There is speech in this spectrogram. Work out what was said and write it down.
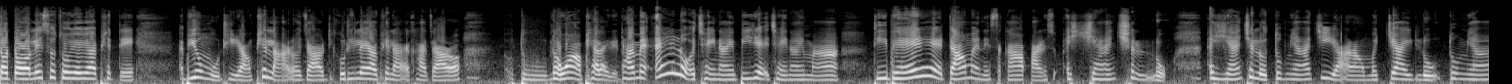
တော်တော်လေးဆွဆွရွရွဖြစ်တယ်အပြုတ်မှုထီတောင်ဖြစ်လာတော့ကြတော့ဒီကိုထိလက်ရောက်ဖြစ်လာတဲ့ခါကျတော့ သူလုံးဝဖျက်လိုက်တယ်ဒါပေမဲ့အဲ့လိုအချိန်တိုင်းပြီးတဲ့အချိန်တိုင်းမှာဒီဘဲတဲ့တောင်းမှန်တဲ့စကားပါလဲဆိုအယမ်းချစ်လို့အယမ်းချစ်လို့သူများကြည်ရအောင်မကြိုက်လို့သူများ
